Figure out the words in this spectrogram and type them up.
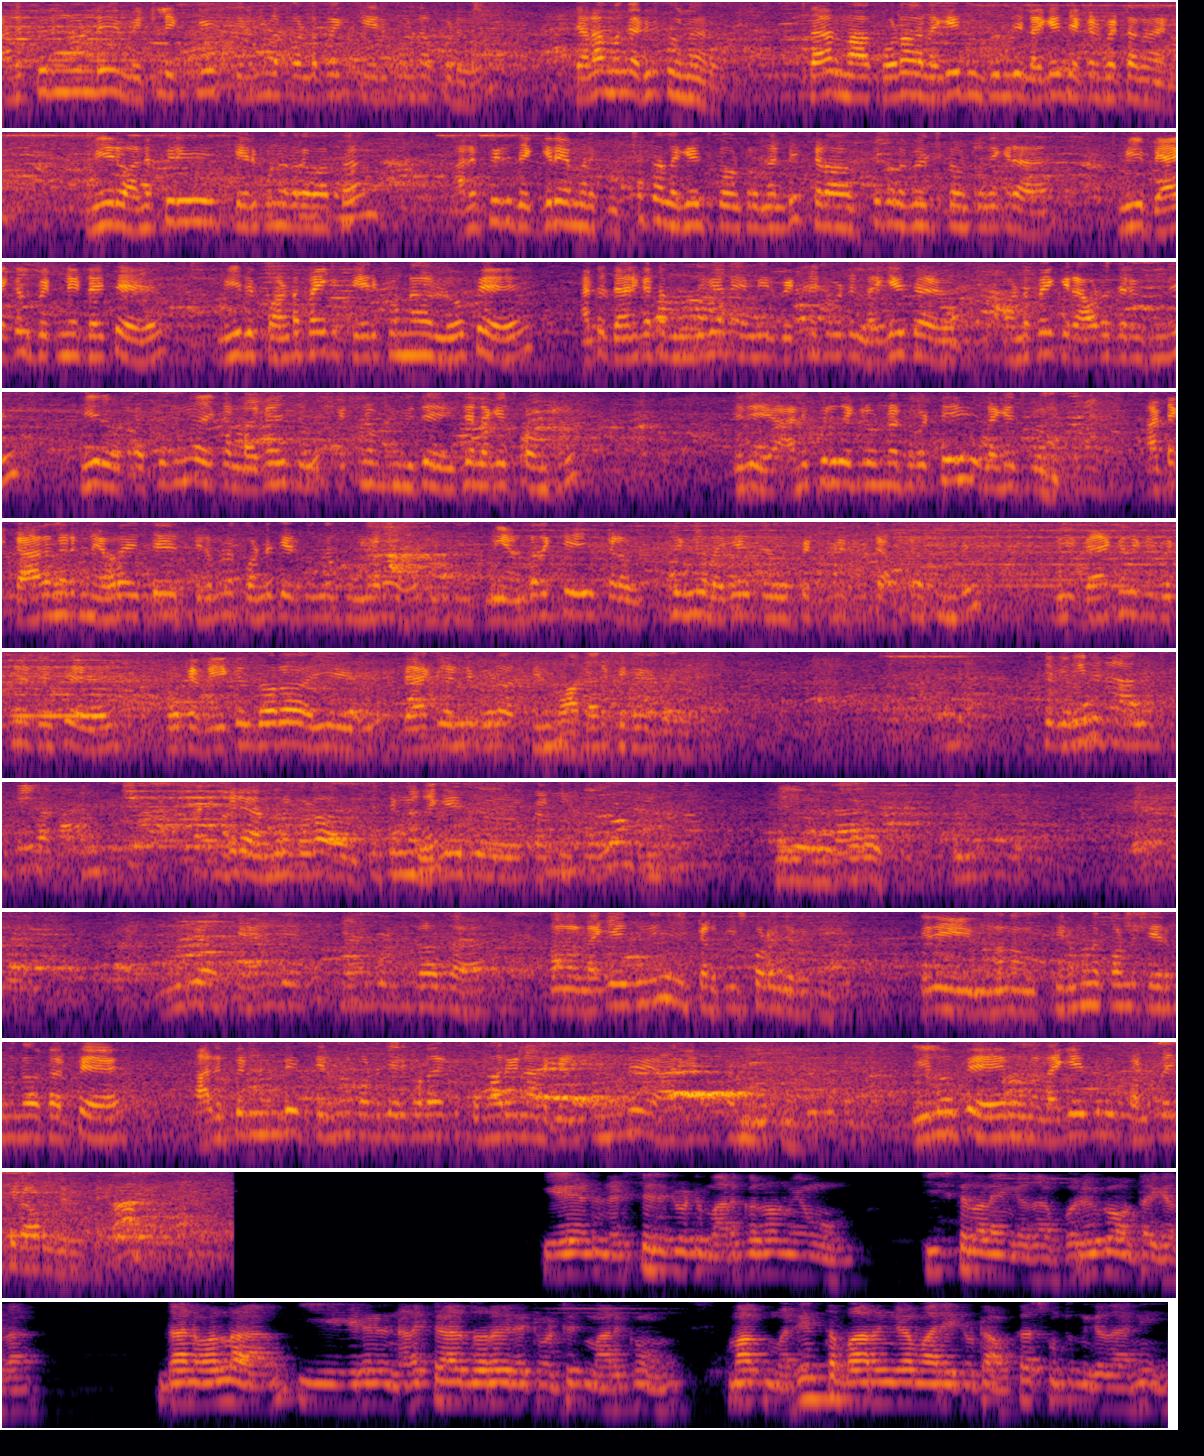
అలిపిరి నుండి మెట్లు ఎక్కి తిరుమల కొండపైకి చేరుకున్నప్పుడు చాలామంది అడుగుతున్నారు సార్ మాకు కూడా లగేజ్ ఉంటుంది లగేజ్ ఎక్కడ పెట్టాలని మీరు అలిపిరి చేరుకున్న తర్వాత అలిపిరి దగ్గరే మనకి ఉచిత లగేజ్ కౌంటర్ ఉందండి. ఇక్కడ ఉచిత లగేజ్ కౌంటర్ దగ్గర మీ బ్యాగులు పెట్టినట్టయితే మీరు కొండపైకి చేరుకున్న లోపే అంటే దానికంటే ముందుగానే మీరు పెట్టినటువంటి లగేజ్ కొండపైకి రావడం జరుగుతుంది. మీరు ఖచ్చితంగా ఇక్కడ లగేజ్ పెట్టినప్పుడు ఇదే ఇదే లగేజ్ కౌంటర్. ఇది అలిపిరి దగ్గర ఉన్నటువంటి లగేజ్ కౌంటర్ అంటే కారణం ఎవరైతే తిరుమల కొండ చేరుకుందనుకున్నారో మీ అందరికీ ఇక్కడ ఉచితంగా లగేజ్ పెట్టుకునేటువంటి అవకాశం ఉంది. మీ బ్యాగులు ఇక్కడ పెట్టినట్టయితే ఒక వెహికల్ ద్వారా ఈ బ్యాగులన్నీ కూడా తిరుమల కొండకి చేరుకుంటాయి. ఇక్కడ అందరూ కూడా ఉచితంగా లగేజ్ పెడుతుంటారు. మీరు స్కాన్ చేసి స్కాన్ చేసిన తర్వాత మన లగేజ్ని ఇక్కడ తీసుకోవడం జరుగుతుంది. ఇది మనం తిరుమల కొండ చేరుకున్న తర్వాత అంటే అలిపిరి నుండి తిరుమల కొండ చేరుకోవడానికి సుమారు నాలుగు గంటల నుండి ఆరు గంటల సమయం అవుతుంది ఈలోపే మన లగేజ్లు కొండపైకి రావడం జరుగుతాయి ఏంటంటే నడిచి వెళ్ళేటువంటి మార్గంలో మేము తీసుకెళ్ళలేం కదా బరువుగా ఉంటాయి కదా. దానివల్ల ఈ నడక ద్వారా వెళ్ళేటువంటి మార్గం మాకు మరింత భారంగా మారేటువంటి అవకాశం ఉంటుంది కదా అని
